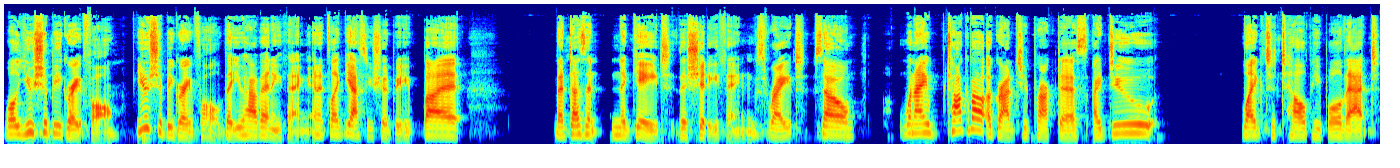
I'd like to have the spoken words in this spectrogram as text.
well, you should be grateful. You should be grateful that you have anything. And it's like, yes, you should be, but that doesn't negate the shitty things, right? So when I talk about a gratitude practice, I do like to tell people that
